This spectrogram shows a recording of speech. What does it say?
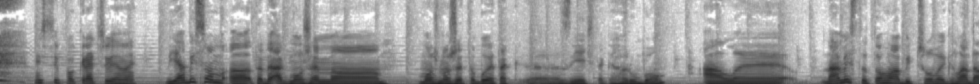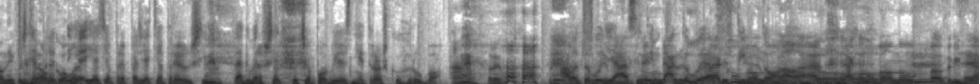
ešte pokračujeme. Ja by som, uh, teda ak môžem, uh, možno, že to bude tak uh, znieť tak hrubo, ale namiesto toho, aby človek hľadal niečo Počkaj, veľkole... ja, ja ťa prepáč, ja ťa preruším. Takmer všetko, čo povieš, znie trošku hrubo. Áno, pre, Ale to bude asi tým, to bude asi tým tónom. Takú vlnu, pozri sa.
